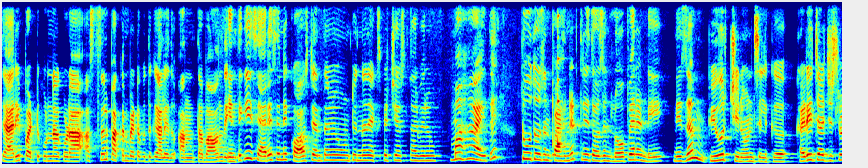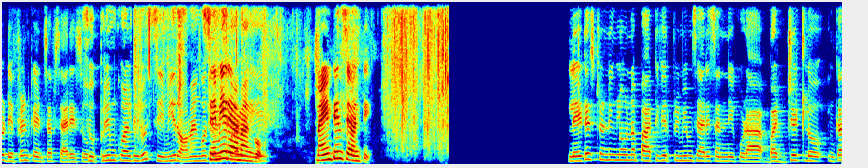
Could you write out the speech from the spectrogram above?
శారీ పట్టుకున్నా కూడా అస్సలు పక్కన పెట్టబుద్ధి కాలేదు. అంత బాగుంది. ఇంతకీ ఈ శారీస్ అన్ని కాస్ట్ ఎంత ఉంటుందని ఎక్స్పెక్ట్ చేస్తున్నారు మీరు? మహా అయితే two thousand five hundred three thousand లోపేనండి. నిజం? ప్యూర్ చినోన్ సిల్క్ కడీ చార్జెస్లో different kinds of saris. Supreme క్వాలిటీలో సెమీ రామాంగో సెమీ రామాంగో. Nineteen seventy. లేటెస్ట్ ట్రెండింగ్లో ఉన్న పార్టీ వేర్ ప్రీమియం శారీస్ అన్నీ కూడా బడ్జెట్లో ఇంకా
